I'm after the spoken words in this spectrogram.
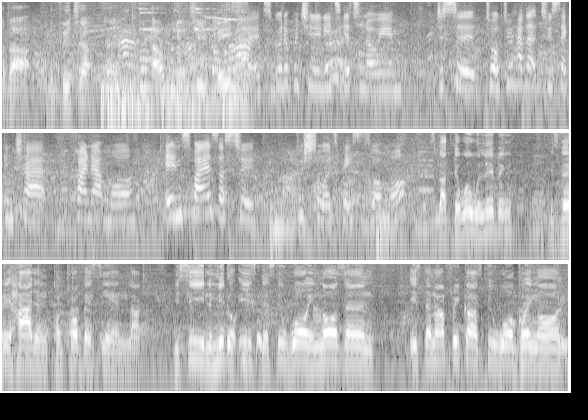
about the future and how we can achieve peace. Uh, it's a good opportunity to get to know him, just to talk to him, have that two second chat, find out more. It inspires us to push towards peace as well more. Like the way we're living is very hard and controversy and like you see in the Middle East there's still war in northern Eastern Africa, still war going on,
